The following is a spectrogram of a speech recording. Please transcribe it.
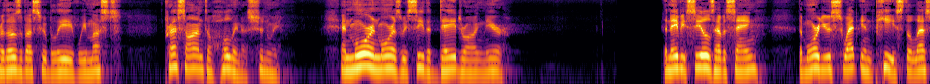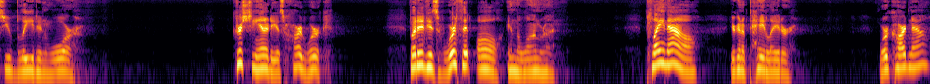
For those of us who believe, we must press on to holiness, shouldn't we? And more and more as we see the day drawing near. The Navy SEALs have a saying the more you sweat in peace, the less you bleed in war. Christianity is hard work but it is worth it all in the long run. Play now, you're going to pay later. Work hard now,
